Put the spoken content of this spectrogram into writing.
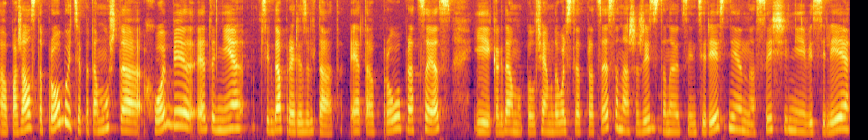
А, пожалуйста, пробуйте, потому что хобби — это не всегда про результат, это про процесс. И когда мы получаем удовольствие от процесса, наша жизнь становится интереснее, насыщеннее, веселее.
